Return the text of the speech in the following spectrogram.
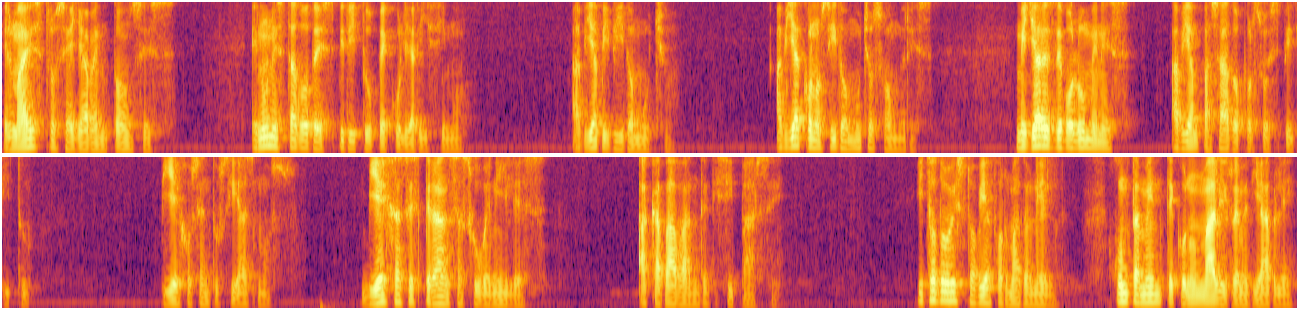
El maestro se hallaba entonces en un estado de espíritu peculiarísimo. Había vivido mucho, había conocido muchos hombres, millares de volúmenes habían pasado por su espíritu, viejos entusiasmos, viejas esperanzas juveniles acababan de disiparse. Y todo esto había formado en él, juntamente con un mal irremediable,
